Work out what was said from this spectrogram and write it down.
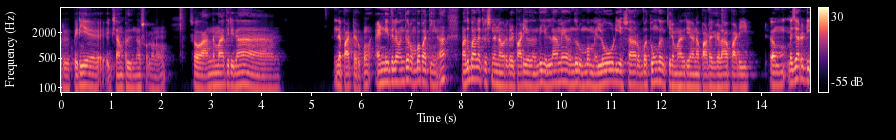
ஒரு பெரிய எக்ஸாம்பிள்னு தான் சொல்லணும். ஸோ அந்த மாதிரி தான் இந்த பாட்டு இருக்கும். அண்ட் இதில் வந்து ரொம்ப பார்த்தீங்கன்னா மதுபாலகிருஷ்ணன் அவர்கள் பாடியது வந்து எல்லாமே வந்து ரொம்ப மெலோடியஸாக ரொம்ப தூங்க வைக்கிற மாதிரியான பாடல்களாக பாடி மெஜாரிட்டி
